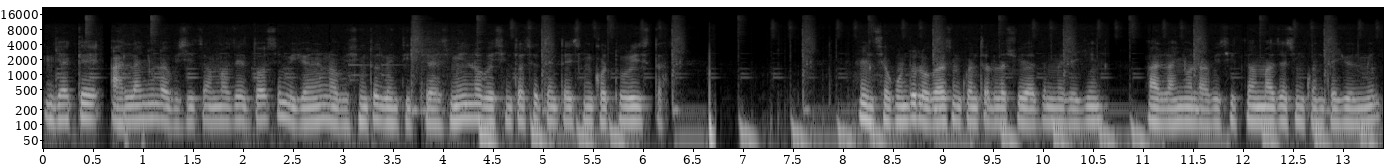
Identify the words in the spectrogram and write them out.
ya que al año la visitan más de 12.923.975 turistas. En segundo lugar se encuentra la ciudad de Medellín, al año la visitan más de 51.000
